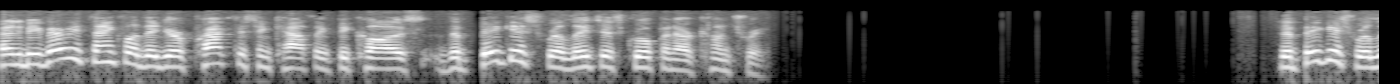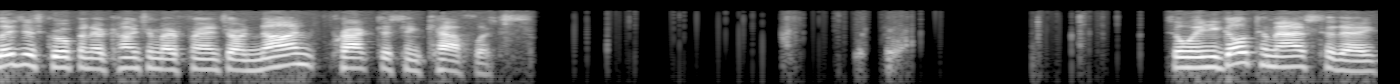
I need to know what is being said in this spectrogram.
And to be very thankful that you're a practicing Catholic because the biggest religious group in our country, the biggest religious group in our country, my friends, are non-practicing Catholics. So when you go to Mass today,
